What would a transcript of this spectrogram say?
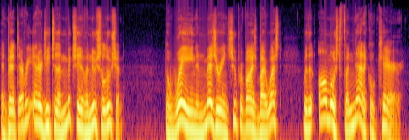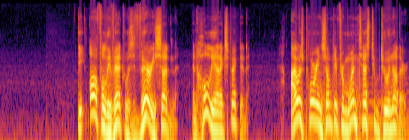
and bent every energy to the mixing of a new solution the weighing and measuring supervised by West with an almost fanatical care. The awful event was very sudden and wholly unexpected. I was pouring something from one test tube to another,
